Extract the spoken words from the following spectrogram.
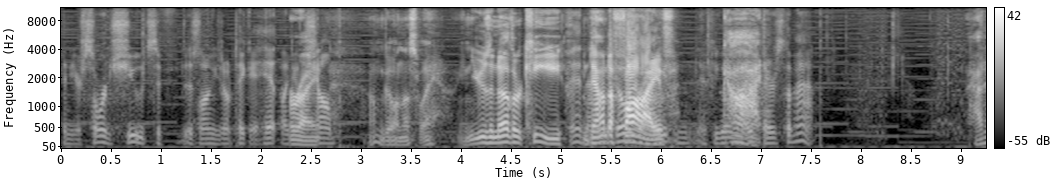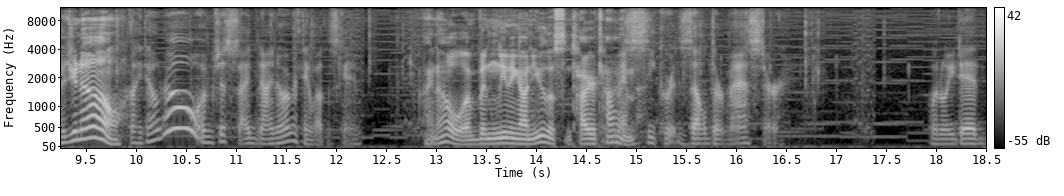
And your sword shoots if, as long as you don't take a hit like Right. a chump. I'm going this way. And use another key. Down to five. right, if you go right, God. there's the map. How did you know? I don't know. I'm just I, I know everything about this game. I know. I've been leaning on you this entire time. secret Zelda master. When we did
